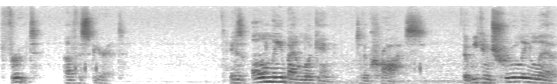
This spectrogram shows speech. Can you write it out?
Fruit of the Spirit. It is only by looking to the cross that we can truly live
